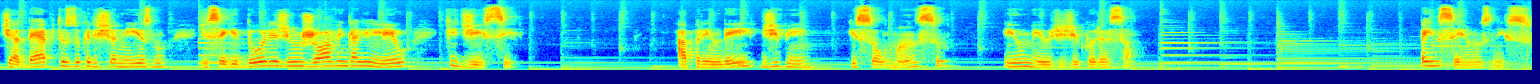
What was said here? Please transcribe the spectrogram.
de adeptos do cristianismo, de seguidores de um jovem galileu que disse: Aprendei de mim que sou manso e humilde de coração. Pensemos nisso.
